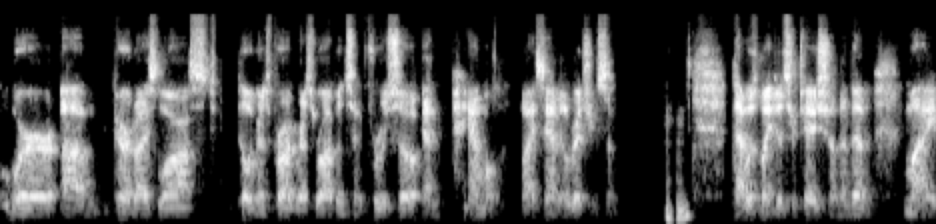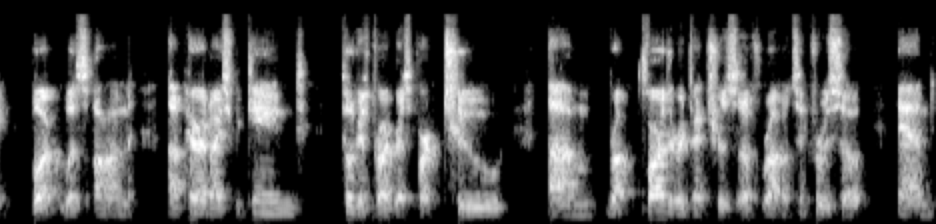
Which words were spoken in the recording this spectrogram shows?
were um, Paradise Lost, Pilgrim's Progress, Robinson Crusoe, and Pamela by Samuel Richardson. Mm-hmm. That was my dissertation, and then my book was on uh, Paradise Regained, Pilgrim's Progress Part Two, um, Farther Adventures of Robinson Crusoe and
